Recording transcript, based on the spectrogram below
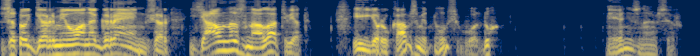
Зато Гермиона Грейнджер явно знала ответ, и ее рука взметнулась в воздух. — Я не знаю, сэр,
